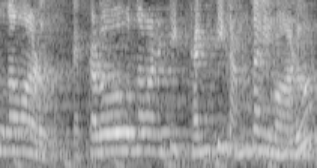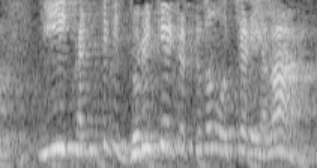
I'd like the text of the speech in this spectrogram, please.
ఉన్నవాడు ఎక్కడో ఉన్నవాడంటే కంటికి అందని వాడు ఈ కంటికి దొరికేటట్టుగా వచ్చాడు. ఎలా?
